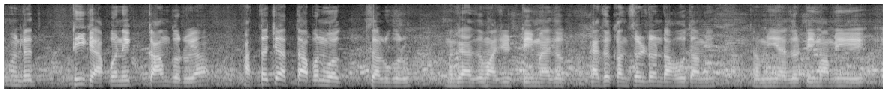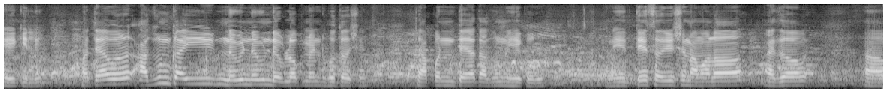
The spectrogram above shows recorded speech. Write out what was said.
म्हटलं ठीक आहे आपण एक काम करूया. आत्ताच्या आत्ता आपण वर्क चालू करू. म्हणजे ॲज अ माझी team as a as a consultant आहोत आम्ही. तर मी ॲज अ टीम आम्ही हे केली. मग त्यावर अजून काही नवीन नवीन डेव्हलपमेंट होत असेल तर आपण त्यात अजून हे करू. आणि ते सजेशन आम्हाला ॲज अ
